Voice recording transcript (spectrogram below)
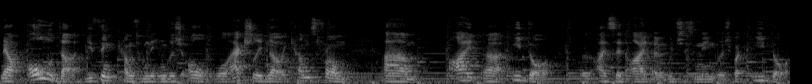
Now, older, you think comes from the English old. Well, actually, no, it comes from um, I, uh, Ido, I said Ido, which is in English, but Ido,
